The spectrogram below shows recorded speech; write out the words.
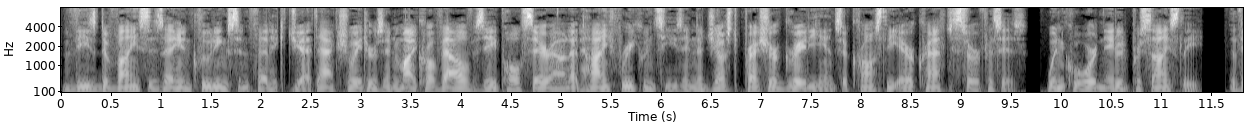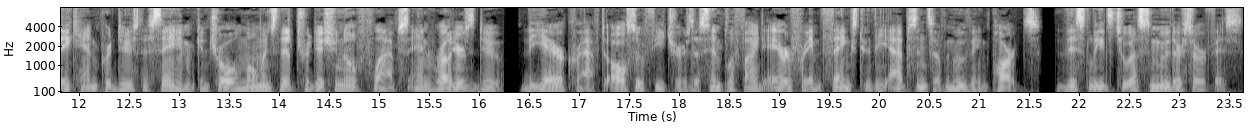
These devices A including synthetic jet actuators and microvalves A pulse around at high frequencies and adjust pressure gradients across the aircraft's surfaces. When coordinated precisely, they can produce the same control moments that traditional flaps and rudders do. The aircraft also features a simplified airframe thanks to the absence of moving parts. This leads to a smoother surface,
